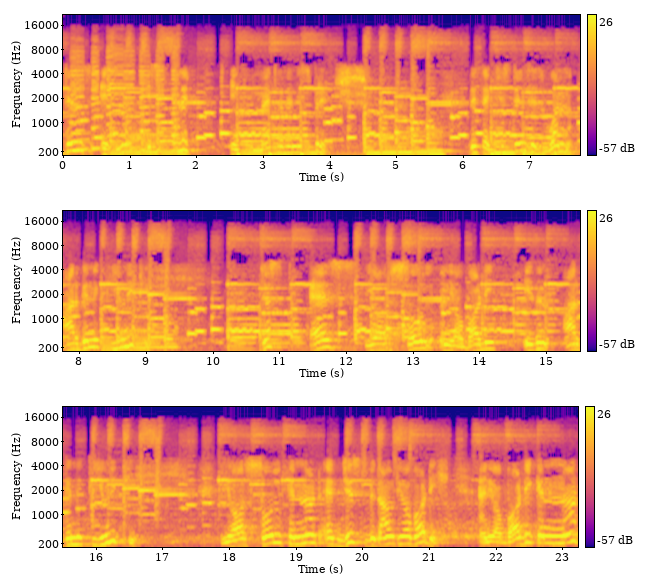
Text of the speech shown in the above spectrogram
Existence er is not split into matter and spirit. This existence is one organic unity. Just as your soul and your body is an organic unity. Your soul cannot exist without your body and your body cannot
